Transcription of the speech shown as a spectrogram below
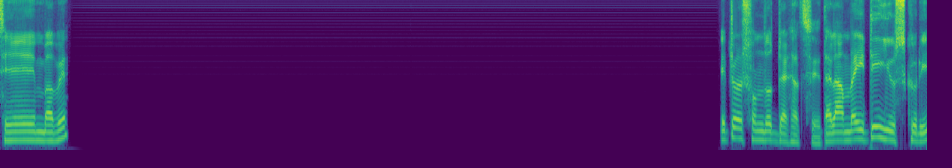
সেম ভাবে এটাও সুন্দর দেখাচ্ছে। তাহলে আমরা এটাই ইউজ করি।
